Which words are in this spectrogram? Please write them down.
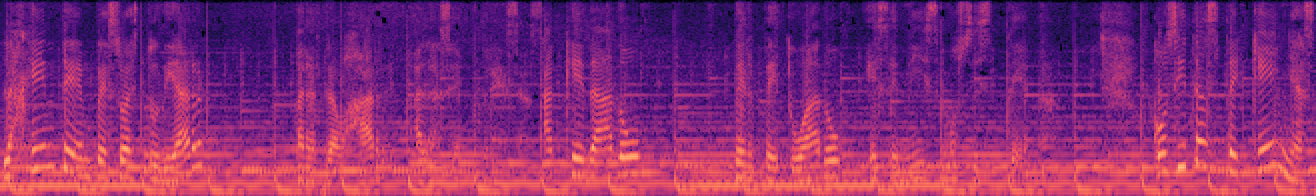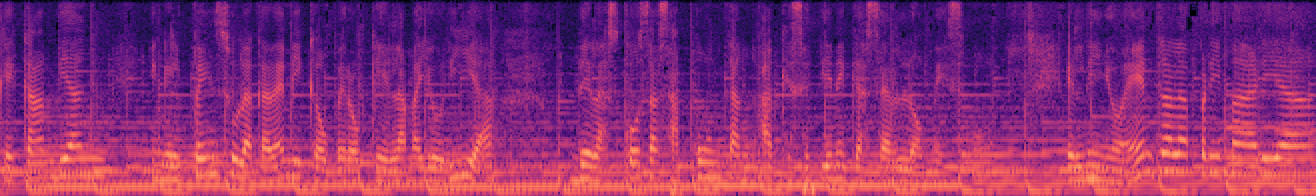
la gente empezó a estudiar para trabajar a las empresas. Ha quedado perpetuado ese mismo sistema. Cositas pequeñas que cambian en el pénsul académico, pero que la mayoría de las cosas apuntan a que se tiene que hacer lo mismo. El niño entra a la primaria,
